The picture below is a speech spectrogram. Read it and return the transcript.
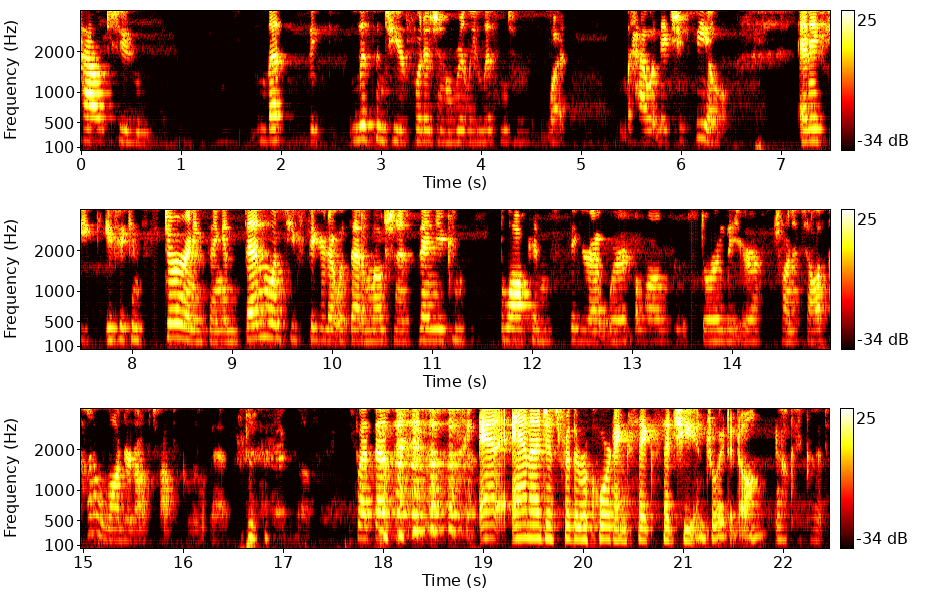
how to let the, listen to your footage and really listen to what how it makes you feel, and if you if it can stir anything, and then once you've figured out what that emotion is, then you can block and figure out where it belongs in the story that you're trying to tell. I've kind of wandered off topic a little bit. But that's Anna, just for the recording's sake, said she enjoyed it all. okay. Good.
